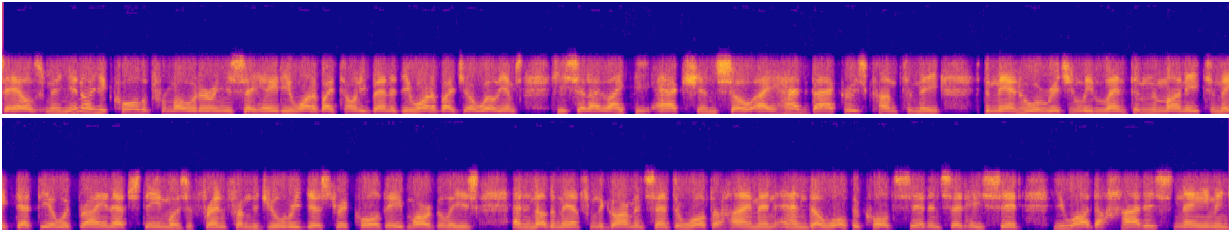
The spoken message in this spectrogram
salesman. You know, you call the promoter and you say, hey, do you want to buy Tony Bennett? Do you want to buy Joe Williams? He said, I like the action. So I had backers come to me. The man who originally lent them the money to make that deal with Brian Epstein was a friend from the jewelry district called Abe Margulies, and another man from the garment center, Walter Hyman. And uh, Walter called Sid and said, Hey, Sid, you are the hottest name in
